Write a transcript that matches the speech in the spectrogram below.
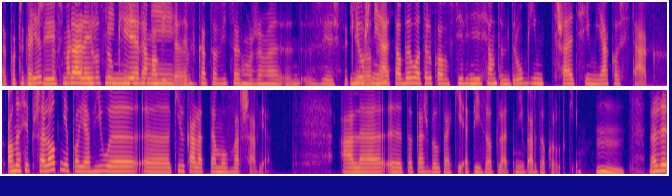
A poczekaj, Jest czyli dalej w cukierni w Katowicach możemy y, zjeść takie Już lody? nie, to było tylko w 92, trzecim, jakoś tak. One się przelotnie pojawiły e, kilka lat temu w Warszawie. Ale e, to też był taki epizod letni, bardzo krótki. Mm. No ale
